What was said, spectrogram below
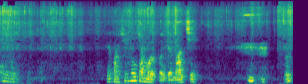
음. 이게 당신 혼자 먹을 건데 많지? 응?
